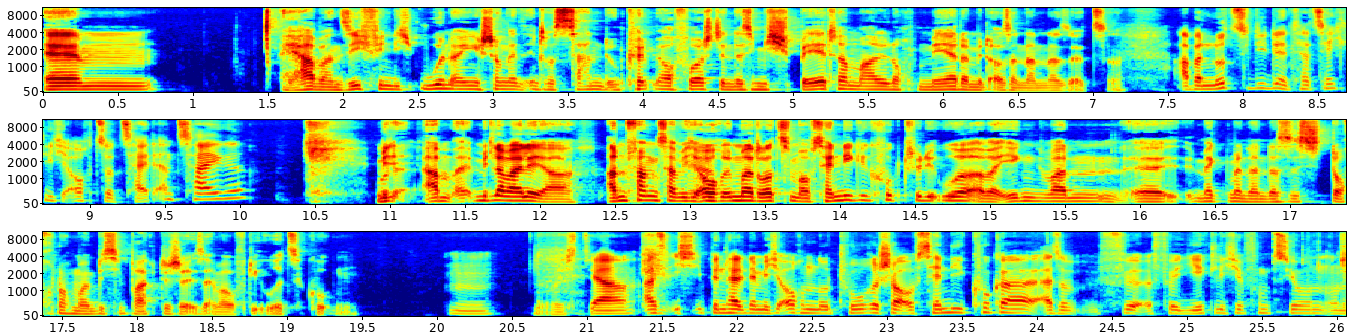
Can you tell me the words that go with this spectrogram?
Ähm, ja, aber an sich finde ich Uhren eigentlich schon ganz interessant und könnte mir auch vorstellen, dass ich mich später mal noch mehr damit auseinandersetze. Aber nutzt du die denn tatsächlich auch zur Zeitanzeige? Mit, ähm, mittlerweile ja. Anfangs habe ich ja. auch immer trotzdem aufs Handy geguckt für die Uhr, aber irgendwann äh, merkt man dann, dass es doch noch mal ein bisschen praktischer ist, einfach auf die Uhr zu gucken. Mhm. Ja, also ich bin halt nämlich auch ein notorischer aufs Handy-Gucker, also für, für jegliche Funktion. Und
